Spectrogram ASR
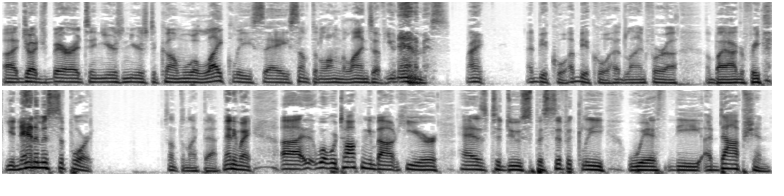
uh, Judge Barrett in years and years to come will likely say something along the lines of unanimous, right? That'd be a cool. That'd be a cool headline for a, a biography. Unanimous support something like that. Anyway, uh, what we're talking about here has to do specifically with the adoption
